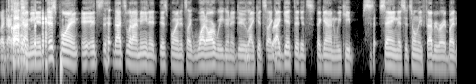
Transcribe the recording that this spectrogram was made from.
like I, yeah, I mean, at this point, it's that's what I mean. At this point, it's like, what are we going to do? Like, it's like right. I get that it's again, we keep saying this. It's only February, but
